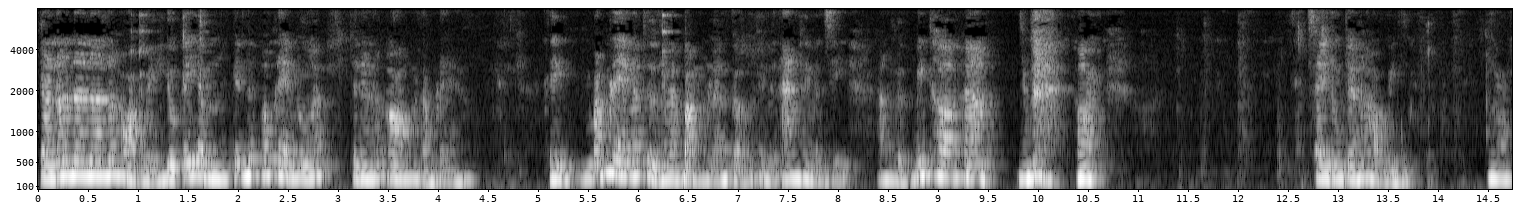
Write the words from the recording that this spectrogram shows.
Cho nó nó nó, nó hòa quyện vô cái um, cái nước mắm nem luôn á. Cho nên nó ngon nó đậm đà thì mắm đen nó thường là bầm lợn cỡ, thì mình ăn thì mình sẽ ăn được miếng thơm ha. Nhưng mà, thôi. Xay luôn cho nó hào vị. Ngon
